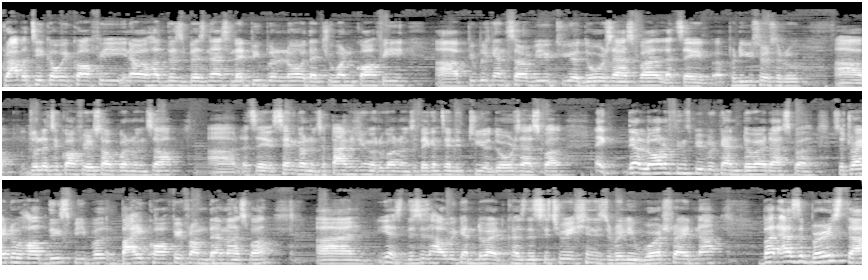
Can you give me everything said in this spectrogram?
grab a takeaway coffee you know help this business let people know that you want coffee uh, people can serve you to your doors as well let's say uh, producers जसले चाहिँ कफीहरू सर्भ गर्नुहुन्छ लेट्स चाहिँ सेन्ड गर्नुहुन्छ प्याकेजिङहरू गर्नुहुन्छ दे क्यान सेन्ड इट टु यर डोर्स एज वेल लाइक दे आर लर अफ थिङ्स पिपल क्यान डु इट एज वेल सो ट्राई टु हेल्प दिस पिपल बाई कफी फ्रम देम एज वेल and yes this is how we can do it because the situation is really worse right now but as a barista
